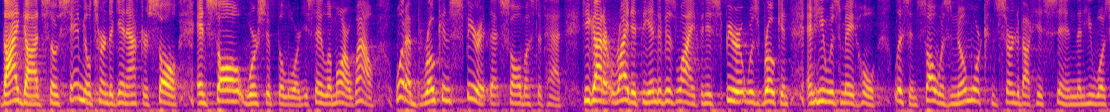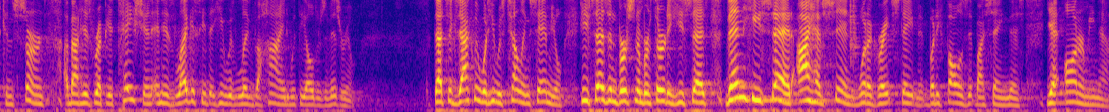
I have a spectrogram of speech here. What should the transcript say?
thy God. So Samuel turned again after Saul, and Saul worshiped the Lord. You say, Lamar, wow, what a broken spirit that Saul must have had. He got it right at the end of his life, and his spirit was broken, and he was made whole. Listen, Saul was no more concerned about his sin than he was concerned about his reputation and his legacy that he would leave behind with the elders of Israel. That's exactly what he was telling Samuel. He says in verse number 30, he says, Then he said, I have sinned. What a great statement. But he follows it by saying this Yet honor me now.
